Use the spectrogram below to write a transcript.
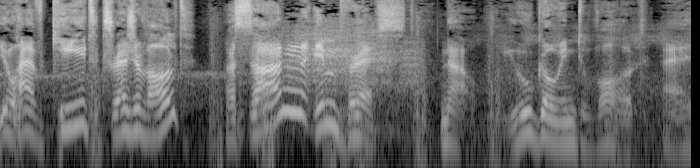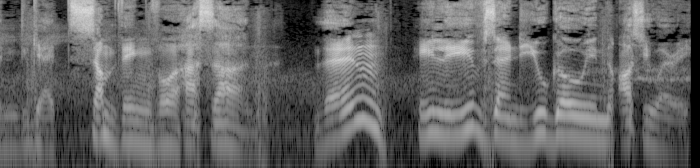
You have key to treasure vault? Hassan impressed. Now, you go into vault and get something for Hassan. Then he leaves and you go in ossuary.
